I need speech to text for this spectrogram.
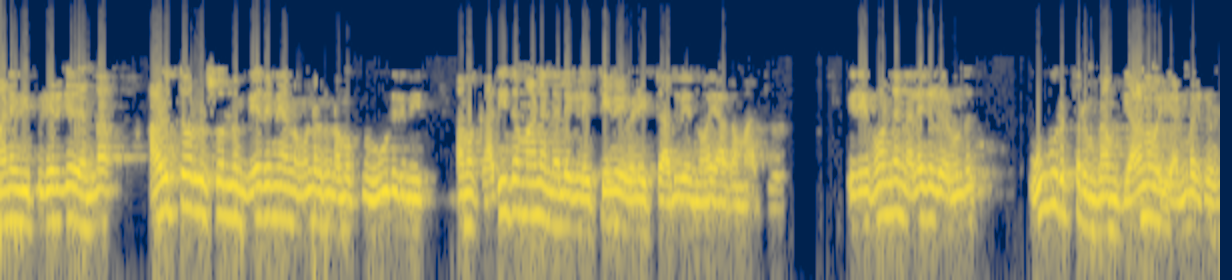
மனைவி இப்படி இருக்கிறது என்றால் அடுத்தவர்கள் சொல்லும் வேதனையான உணர்வு நமக்கு ஊடுருவி நமக்கு அதீதமான நிலைகளை தீவை விளைத்து அதுவே நோயாக மாற்றுவது. இதை போன்ற நிலைகளிலிருந்து ஒவ்வொருத்தரும் நாம் தியான வழி அன்பர்கள்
